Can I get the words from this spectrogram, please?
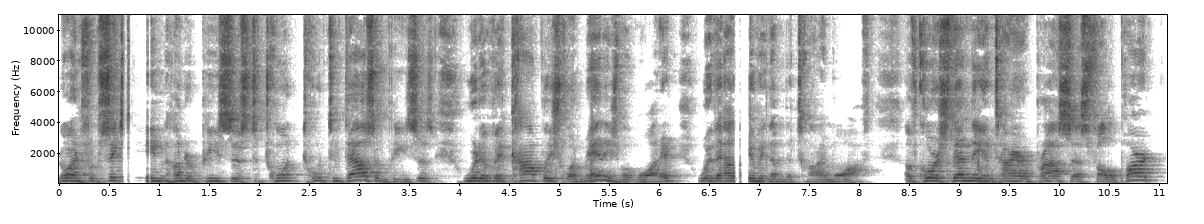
going from 1,600 pieces to 2,000 pieces would have accomplished what management wanted without giving them the time off. Of course, then the entire process fell apart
